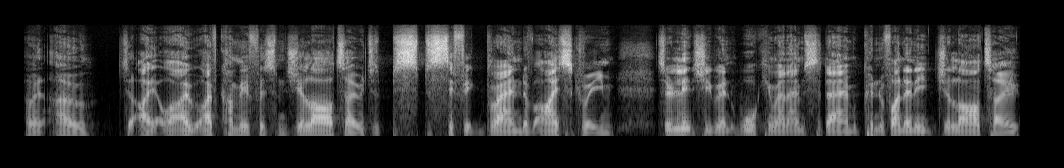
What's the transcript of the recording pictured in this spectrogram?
I went, oh. I, I, have come here for some gelato, which is a specific brand of ice cream. So we literally went walking around Amsterdam, couldn't find any gelato.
